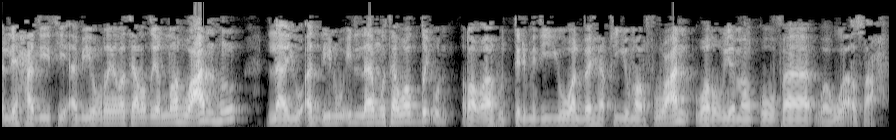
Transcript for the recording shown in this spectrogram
لحديث أبي هريرة رضي الله عنه لا يؤذن إلا متوضئ رواه الترمذي والبيهقي مرفوعا وروي موقوفا وهو أصح.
